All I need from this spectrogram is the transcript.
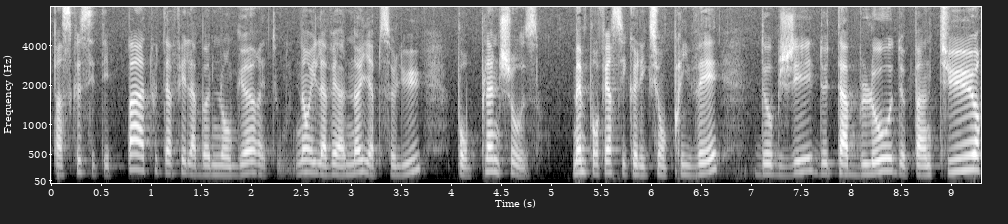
parce que c'était pas tout à fait la bonne longueur et tout. Non, il avait un œil absolu pour plein de choses, même pour faire ses collections privées d'objets, de tableaux, de peintures.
